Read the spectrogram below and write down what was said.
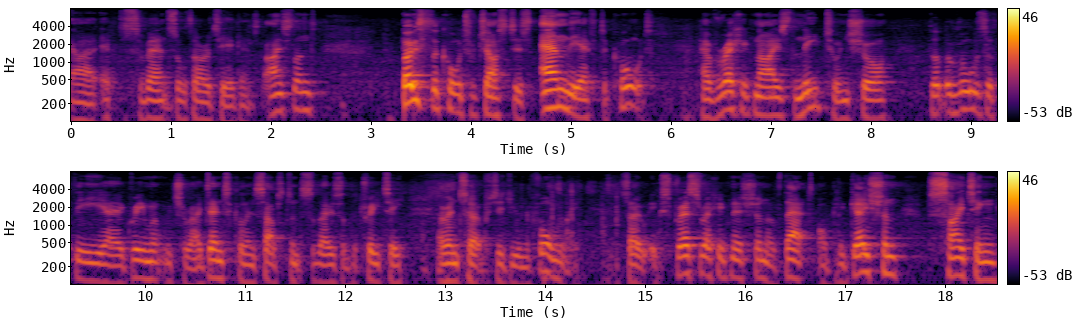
uh, EFTA Surveillance Authority against Iceland, Both the Court of Justice and the EFTA Court have recognised the need to ensure that the rules of the EEA agreement, which are identical in substance to those of the treaty, are interpreted uniformly. So express recognition of that obligation, citing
